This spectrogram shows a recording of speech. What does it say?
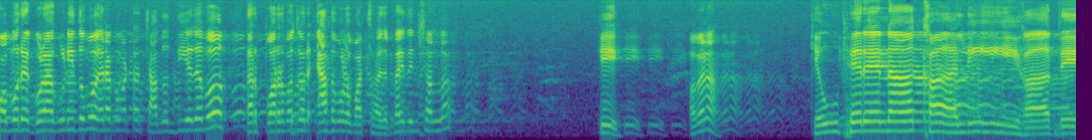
কবরে গোড়াগুড়ি দেবো, এরকম একটা চাদর দিয়ে দেবো। তার পরের বছর এত বড় বাচ্চা হয়ে যাবে, তাই ইনশাল্লাহ কি? হবে না? কেউ ফেরে না খালি হাতে,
